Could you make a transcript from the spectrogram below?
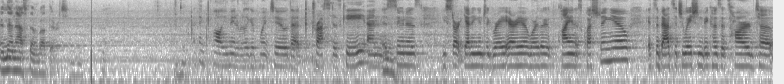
and then ask them about theirs. I think, Paul, you made a really good point too that trust is key. And as Mm. soon as you start getting into gray area where the client is questioning you, it's a bad situation because it's hard to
